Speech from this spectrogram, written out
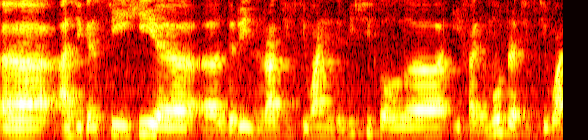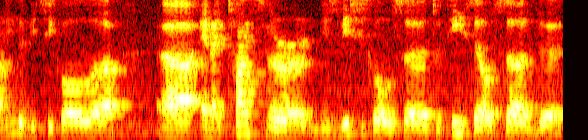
as you can see here, uh, there is RAD51 in the vesicle. Uh, if I remove RAD51 in the vesicle and I transfer these vesicles to T cells, the,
